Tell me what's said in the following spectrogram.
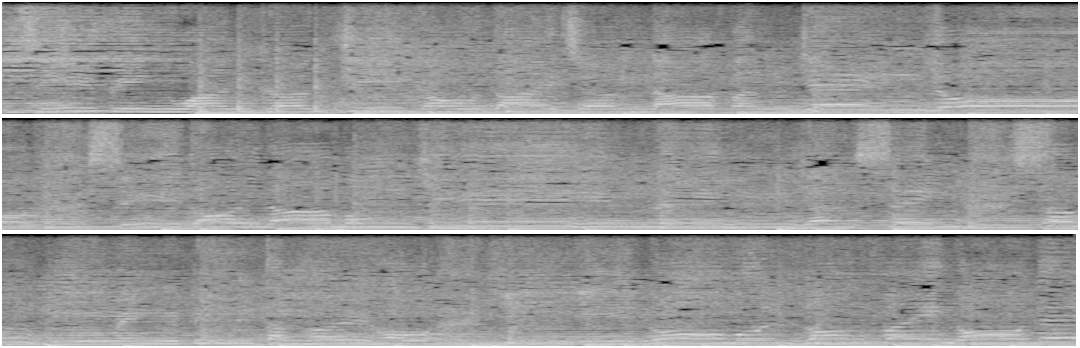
子变幻，却依旧带着那份英勇。时代那梦魇令人性生命变得虚耗，然而我没浪费我的。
